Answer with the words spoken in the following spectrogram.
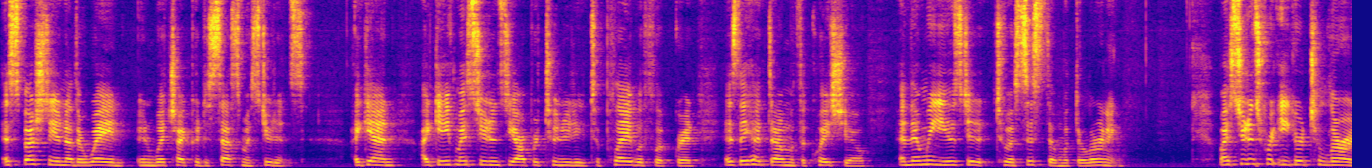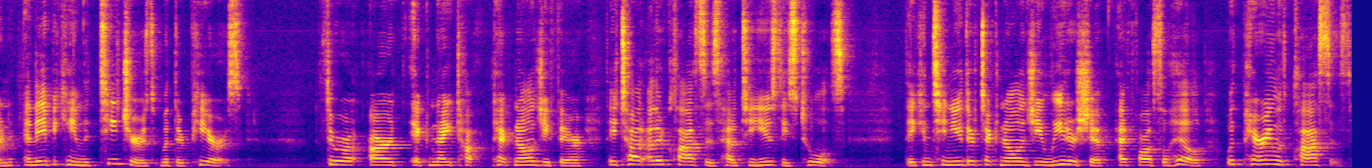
especially another way in, in which I could assess my students. Again, I gave my students the opportunity to play with Flipgrid as they had done with Equatio, and then we used it to assist them with their learning. My students were eager to learn, and they became the teachers with their peers. Through our Ignite Technology Fair, they taught other classes how to use these tools. They continued their technology leadership at Fossil Hill with pairing with classes,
